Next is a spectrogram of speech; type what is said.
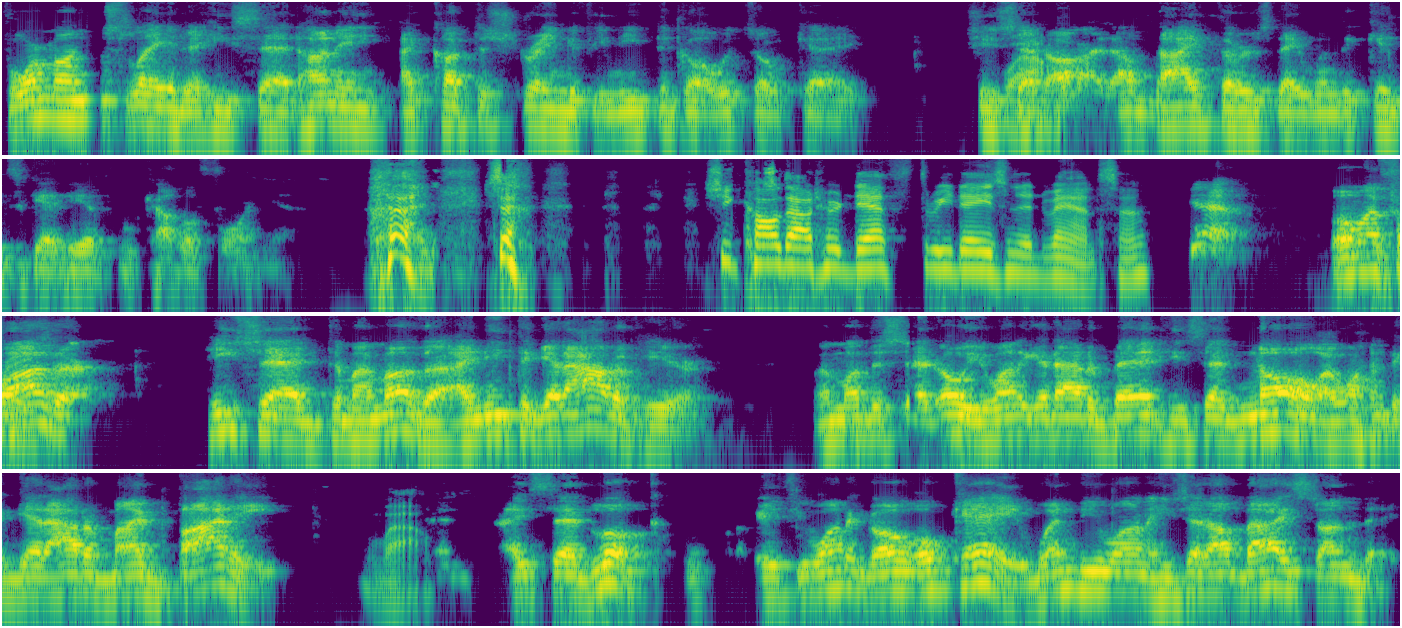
Four months later, he said, Honey, I cut the string. If you need to go, it's okay. She said, All right, I'll die Thursday when the kids get here from California. so she called out her death three days in advance, huh? Yeah. Well, my father, he said to my mother, I need to get out of here. My mother said, Oh, you want to get out of bed? He said, No, I want to get out of my body. Wow. And I said, Look, if you want to go, okay. When do you want to? He said, I'll die Sunday.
